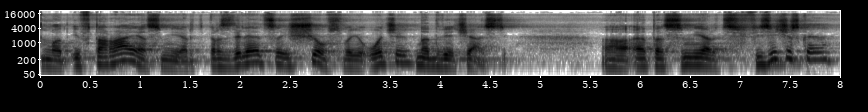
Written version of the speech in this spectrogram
вот, и вторая смерть разделяется еще, в свою очередь, на две части. А, это смерть физическая –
